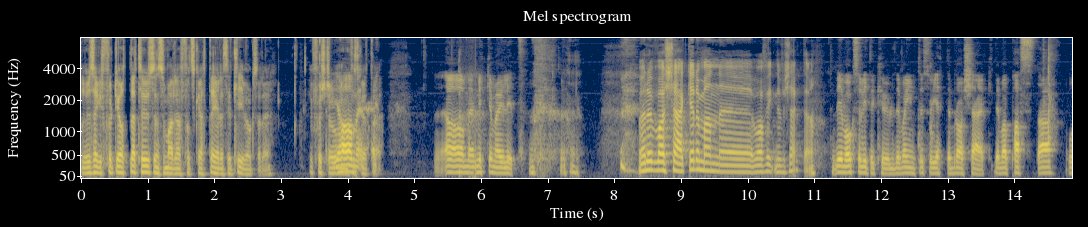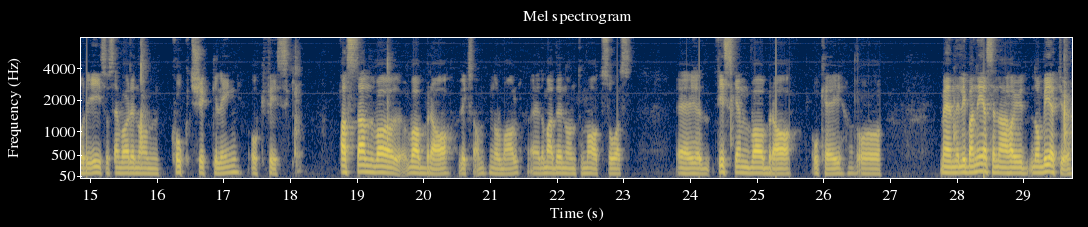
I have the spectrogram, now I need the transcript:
Det är säkert 48 000 som hade fått skratta hela sitt liv också där. Det är första gången ja, man får men, skratta. Ja, men mycket möjligt. men vad käkade man, eh, vad fick ni för käk där? Det var också lite kul. Det var inte så jättebra käk. Det var pasta och ris och sen var det någon kokt kyckling och fisk. Pastan var, var bra, liksom normal. Eh, de hade någon tomatsås. Eh, fisken var bra, okej. Okay. Men libaneserna har ju, de vet ju,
